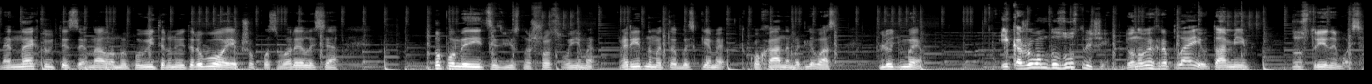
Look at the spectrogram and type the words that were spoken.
не нехтуйте сигналами повітряної тривоги, якщо посварилися. То помиріться, звісно, що своїми рідними та близькими, коханими для вас людьми. І кажу вам до зустрічі, до нових реплеїв, там і зустрінемось.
